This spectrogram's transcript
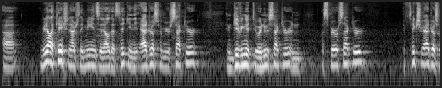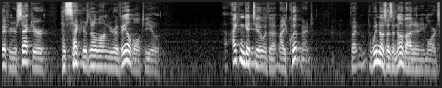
Uh, reallocation actually means you know that's taking the address from your sector and giving it to a new sector and a spare sector. If it takes your address away from your sector, that sector is no longer available to you. I can get to it with uh, my equipment, but the Windows doesn't know about it anymore. It's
